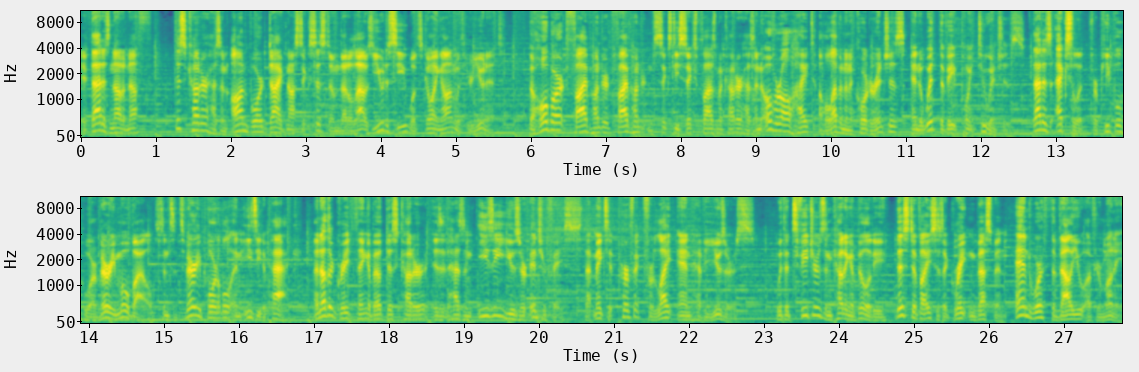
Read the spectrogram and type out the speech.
If that is not enough, this cutter has an onboard diagnostic system that allows you to see what's going on with your unit. The Hobart 500 566 plasma cutter has an overall height of 11 and a quarter inches and a width of 8.2 inches. That is excellent for people who are very mobile since it's very portable and easy to pack. Another great thing about this cutter is it has an easy user interface that makes it perfect for light and heavy users. With its features and cutting ability, this device is a great investment and worth the value of your money.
